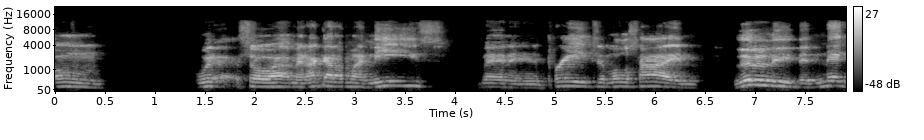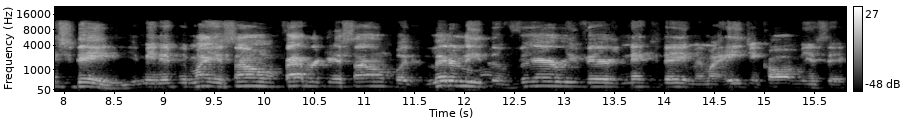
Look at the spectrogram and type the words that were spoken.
on. With, so I mean I got on my knees, man, and prayed to the Most High, and literally the next day. I mean it, it might sound fabricated sound, but literally the very very next day, man, my agent called me and said,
